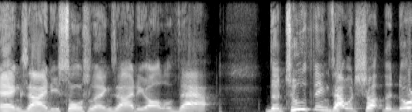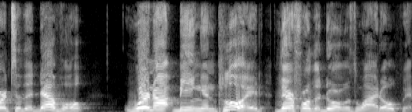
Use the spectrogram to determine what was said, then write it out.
anxiety, social anxiety, all of that, the two things that would shut the door to the devil were not being employed, therefore the door was wide open.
